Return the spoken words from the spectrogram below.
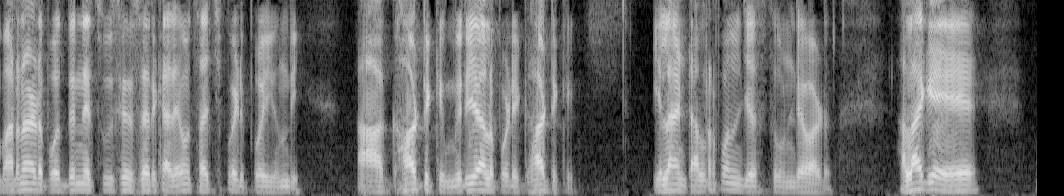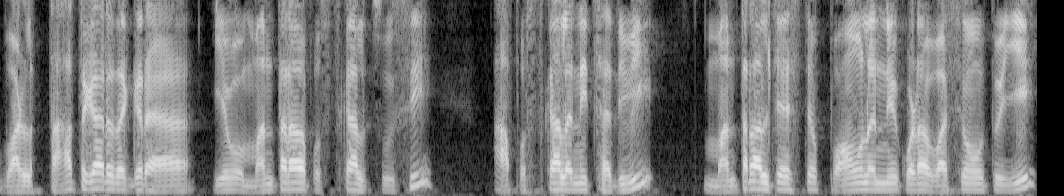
మర్నాడు పొద్దున్నే చూసేసరికి అదేమో చచ్చిపడిపోయి ఉంది. ఆ ఘాటుకి మిరియాల పొడి ఘాటుకి ఇలాంటి అల్లరి చేస్తూ ఉండేవాడు. అలాగే వాళ్ళ తాతగారి దగ్గర ఏవో మంత్రాల పుస్తకాలు చూసి ఆ పుస్తకాలన్నీ చదివి మంత్రాలు చేస్తే పాములన్నీ కూడా వశం అవుతాయి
